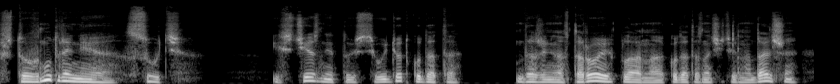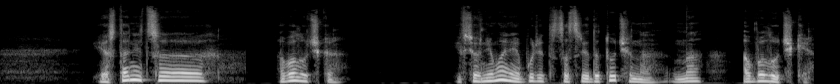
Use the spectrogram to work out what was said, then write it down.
что внутренняя суть исчезнет, то есть уйдет куда-то, даже не на второй план, а куда-то значительно дальше, и останется оболочка. И все внимание будет сосредоточено на оболочке,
